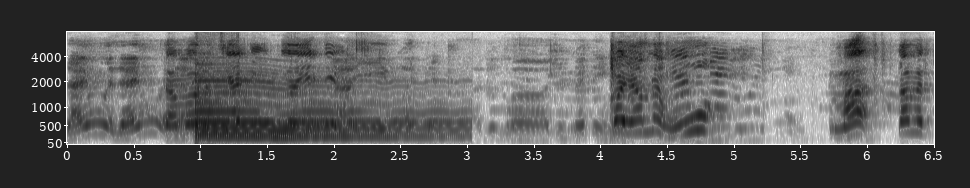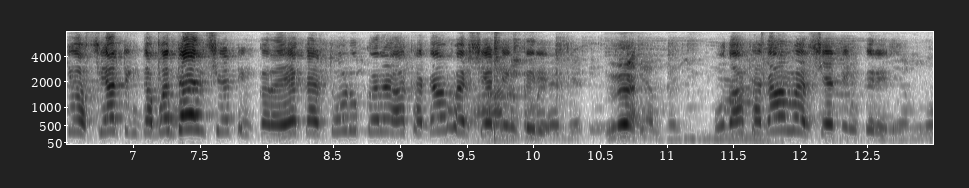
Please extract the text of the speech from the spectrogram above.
જામ્યું જામ્યું તમારું સેટિંગ જોઈ ને. ભાઈ એમને હું? માં તમે કયો સેટિંગ તો બધા સેટિંગ કરે. એક થોડું કરે આખા ગામ સેટિંગ કરી લે. હું તો આખા ગામ સેટિંગ કરી એમનો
